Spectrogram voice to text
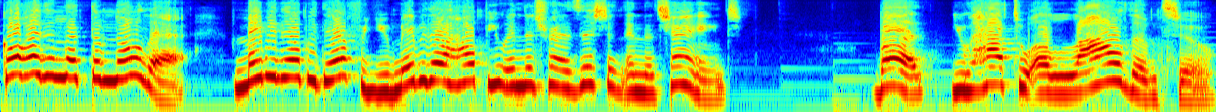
go ahead and let them know that. Maybe they'll be there for you. Maybe they'll help you in the transition and the change. But you have to allow them to.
